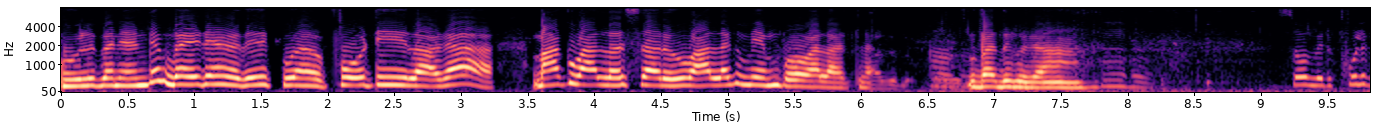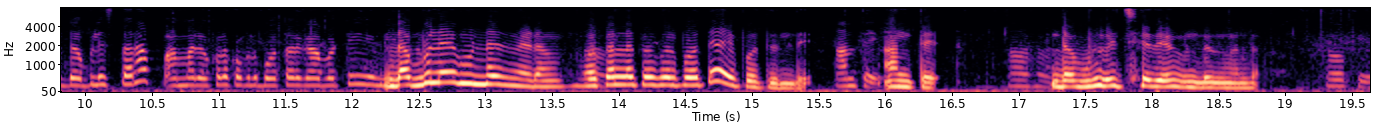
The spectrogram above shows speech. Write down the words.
కూలి పని అంటే బయట అది పోటీ లాగా మాకు వాళ్ళు వస్తారు వాళ్ళకి మేము పోవాలి అట్లా. బదులుగా. సో మీరు కూలికి డబ్బులు ఇస్తారా? మరి ఒకరికొకరు పోతారు కాబట్టి డబ్బులు ఏమి ఉండదు మేడం. ఒకళ్ళకొకరు పోతే అయిపోతుంది. అంతే. అంతే. డబ్బులు ఇచ్చేదే ఉండదు మళ్ళీ. ఓకే.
